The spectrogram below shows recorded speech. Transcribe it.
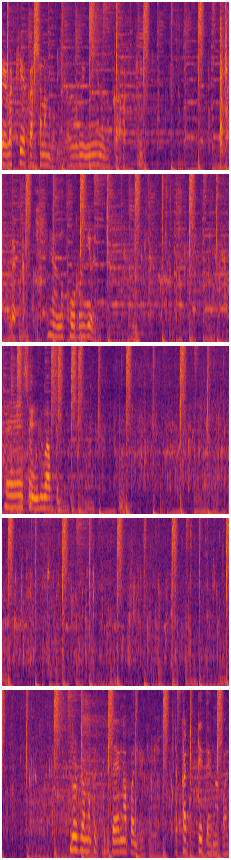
ഇളക്കിയ കഷണം പൊടി. അതുകൊണ്ട് ഇങ്ങനെ ഒന്ന് കറക്കി വെക്കാം ഇനി ഒന്ന് കുറുകി വരട്ടെ. ലേശം ഉരുവാപ്പ് ഇതിലോട്ട് നമുക്ക് ഇത്തിരി തേങ്ങാപ്പാൽ ഒഴിക്കാം. കട്ടി തേങ്ങാപ്പാൽ.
